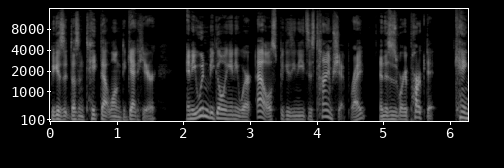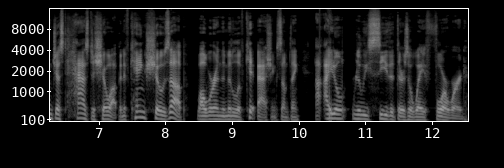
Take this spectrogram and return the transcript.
because it doesn't take that long to get here. And he wouldn't be going anywhere else because he needs his time ship, right? And this is where he parked it. Kang just has to show up. And if Kang shows up while we're in the middle of kit bashing something, I don't really see that there's a way forward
